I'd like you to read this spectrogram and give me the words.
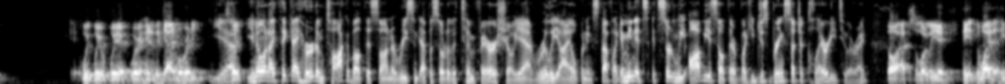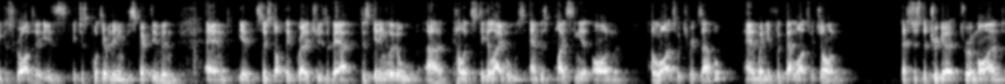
we, we're, we're, we're ahead of the game already. Yeah. So, you know, and I think I heard him talk about this on a recent episode of the Tim Ferriss show. Yeah, really eye opening stuff. Like, I mean, it's it's certainly obvious out there, but he just brings such a clarity to it, right? Oh, absolutely. Yeah. He, the way that he describes it is it just puts everything in perspective. And, and yeah, so Stop Think Gratitude is about just getting little uh, coloured sticker labels and just placing it on a light switch, for example. And when you flick that light switch on, that's just a trigger to remind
